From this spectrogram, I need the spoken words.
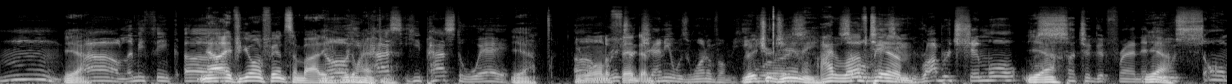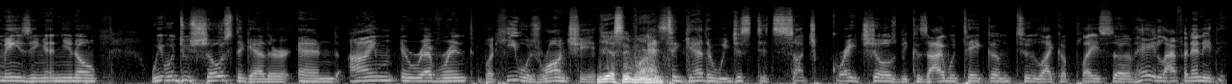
Mm, Yeah. Wow. Let me think. Uh, now, if you're going to offend somebody, no, we don't he have passed. He passed away. Yeah. You Um, won't Richard offend him. Jeni was one of them. He Richard Jeni. I so loved amazing. him. Robert Schimmel was Yeah. such a good friend, and Yeah. he was so amazing. And you know, we would do shows together, and I'm irreverent, but he was raunchy. Yes, he was. And together, we just did such great shows because I would take him to like a place of, hey, laugh at anything,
